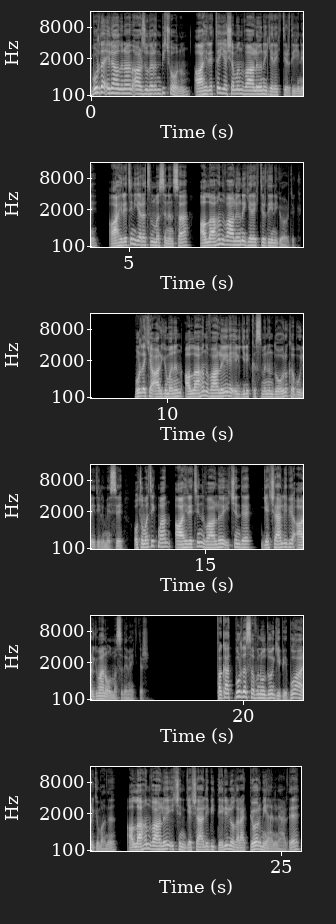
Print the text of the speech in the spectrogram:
Burada ele alınan arzuların birçoğunun ahirette yaşamın varlığını gerektirdiğini, ahiretin yaratılmasınınsa Allah'ın varlığını gerektirdiğini gördük. Buradaki argümanın Allah'ın varlığı ile ilgili kısmının doğru kabul edilmesi, otomatikman ahiretin varlığı için de geçerli bir argüman olması demektir. Fakat burada savunulduğu gibi bu argümanı Allah'ın varlığı için geçerli bir delil olarak görmeyenler de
